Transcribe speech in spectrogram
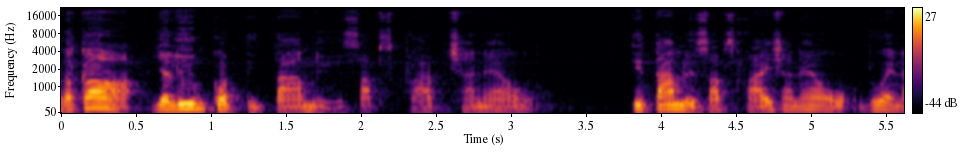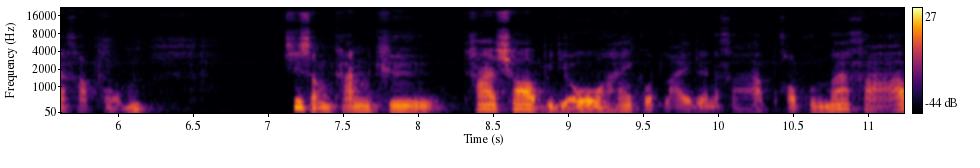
แล้วก็อย่าลืมกดติดตามหรือ subscribe channel ติดตามหรือ subscribe channel ด้วยนะครับผมที่สำคัญคือถ้าชอบวิดีโอให้กดไลค์ด้วยนะครับ ขอบคุณมากครับ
